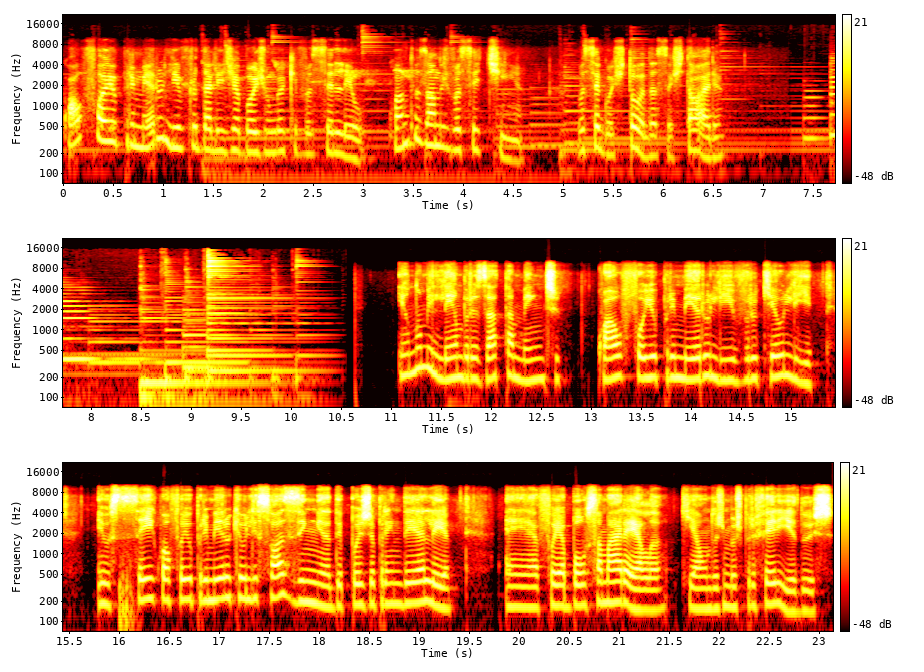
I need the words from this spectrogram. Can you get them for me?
Qual foi o primeiro livro da Lígia Bojunga que você leu? Quantos anos você tinha? Você gostou dessa história? Eu não me lembro exatamente qual foi o primeiro livro que eu li. Eu sei qual foi o primeiro que eu li sozinha, depois de aprender a ler. É, foi A Bolsa Amarela, que é um dos meus preferidos.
